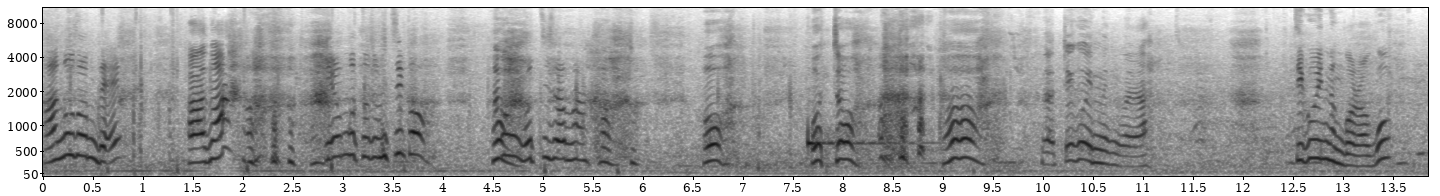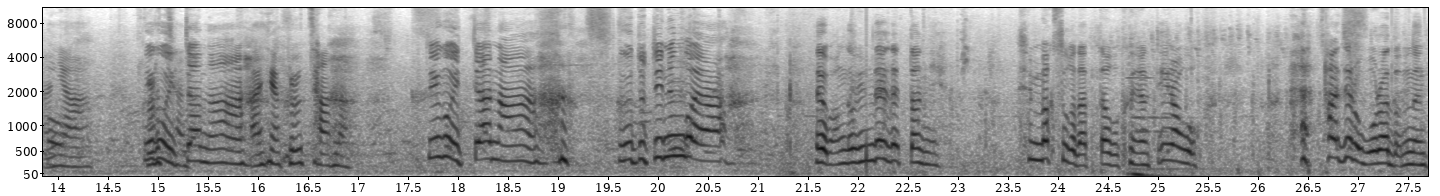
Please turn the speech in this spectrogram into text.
안 오던데? 안 와? 이런 것도 좀 찍어. 어, 멋지잖아. 어, 멋져. 아, 나 뛰고 있는 거야. 뛰고 있는 거라고? 아니야. 뛰고 그렇지 않- 있잖아. 아니야, 그렇지 않아. 뛰고 있잖아. 이것도 뛰는 거야. 내가 방금 힘들댔더니 심박수가 낮다고 그냥 뛰라고 사지로 몰아넣는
